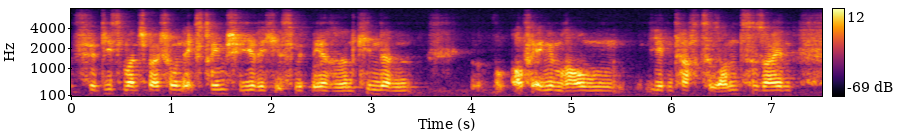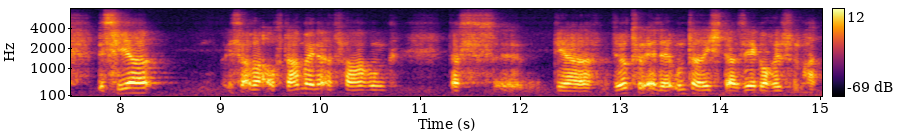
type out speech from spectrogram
für die es manchmal schon extrem schwierig ist, mit mehreren Kindern auf engem Raum jeden Tag zusammen zu sein. Bisher ist aber auch da meine Erfahrung, dass äh, der virtuelle Unterricht da sehr geholfen hat.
